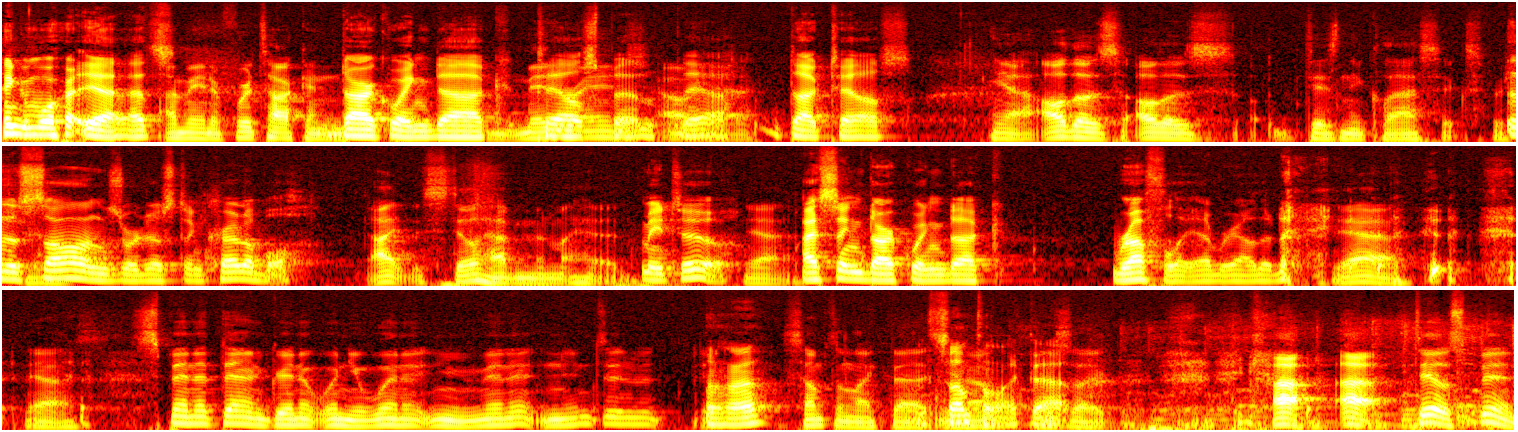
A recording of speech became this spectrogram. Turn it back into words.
like more. Yeah, that's I mean, if we're talking Darkwing Duck, Mid-range? TaleSpin. Oh, yeah, yeah. Ducktales. yeah, all those all those Disney classics for The sure. songs were just incredible. I still have them in my head. Me too. Yeah. I sing Darkwing Duck roughly every other day. Yeah. yeah. Spin it there and grin it when you win it and you win it and you Uh huh. something like that. you Something know? like It's that. like ah ah tail spin.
